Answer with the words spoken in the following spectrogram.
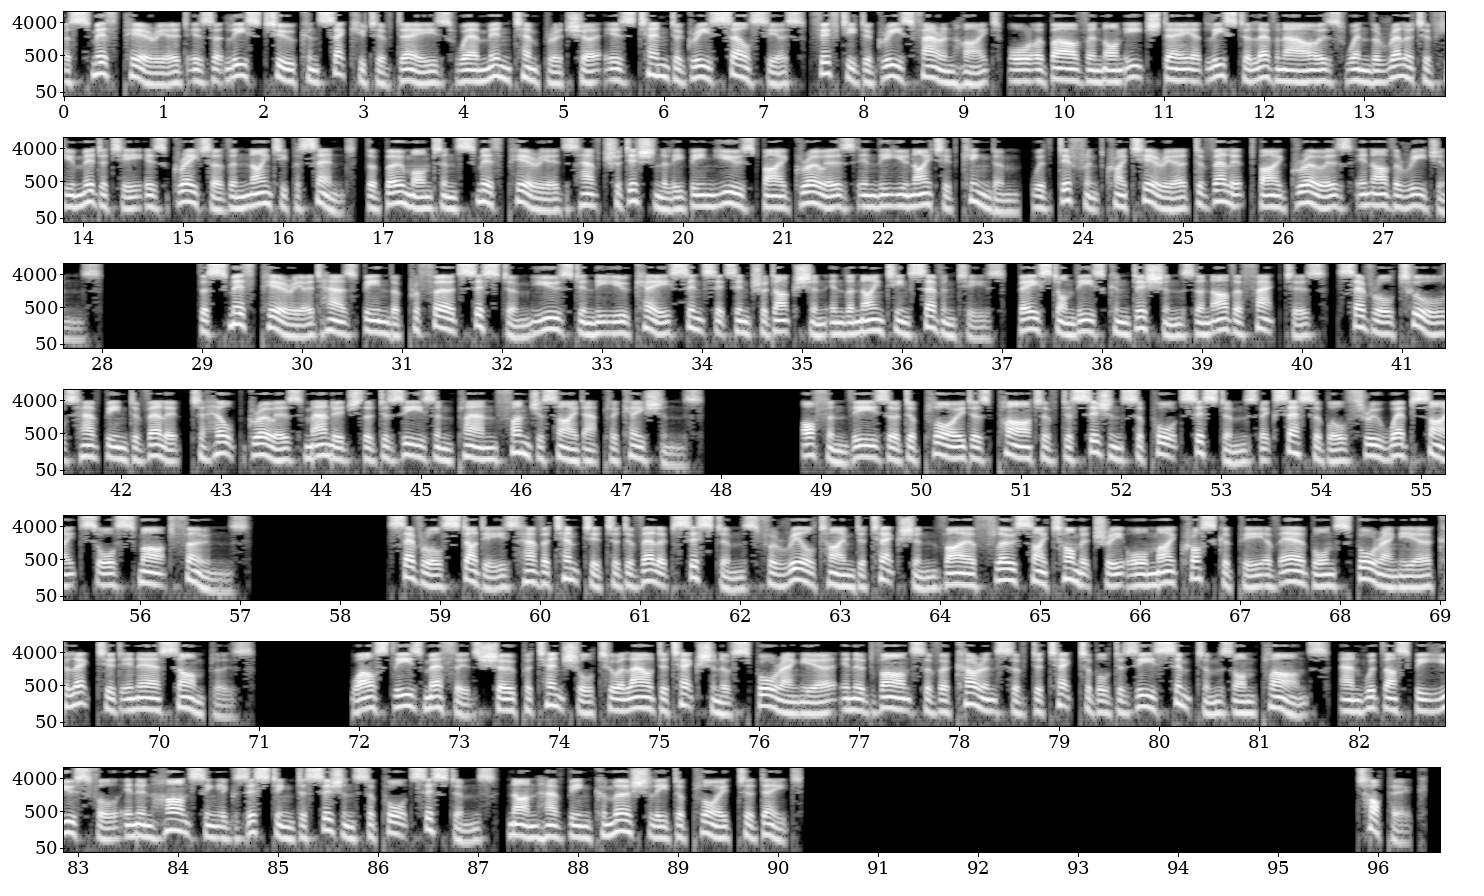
A Smith period is at least two consecutive days where min temperature is 10 degrees Celsius 50 degrees Fahrenheit or above and on each day at least 11 hours when the relative humidity is greater than 90%. The Beaumont and Smith periods have traditionally been used by growers in the United Kingdom, with different criteria developed by growers in other regions. The Smith period has been the preferred system used in the UK since its introduction in the 1970s. Based on these conditions and other factors, several tools have been developed to help growers manage the disease and plan fungicide applications. Often these are deployed as part of decision support systems accessible through websites or smartphones. Several studies have attempted to develop systems for real-time detection via flow cytometry or microscopy of airborne sporangia collected in air samplers. Whilst these methods show potential to allow detection of sporangia in advance of occurrence of detectable disease symptoms on plants, and would thus be useful in enhancing existing decision support systems, none have been commercially deployed to date.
